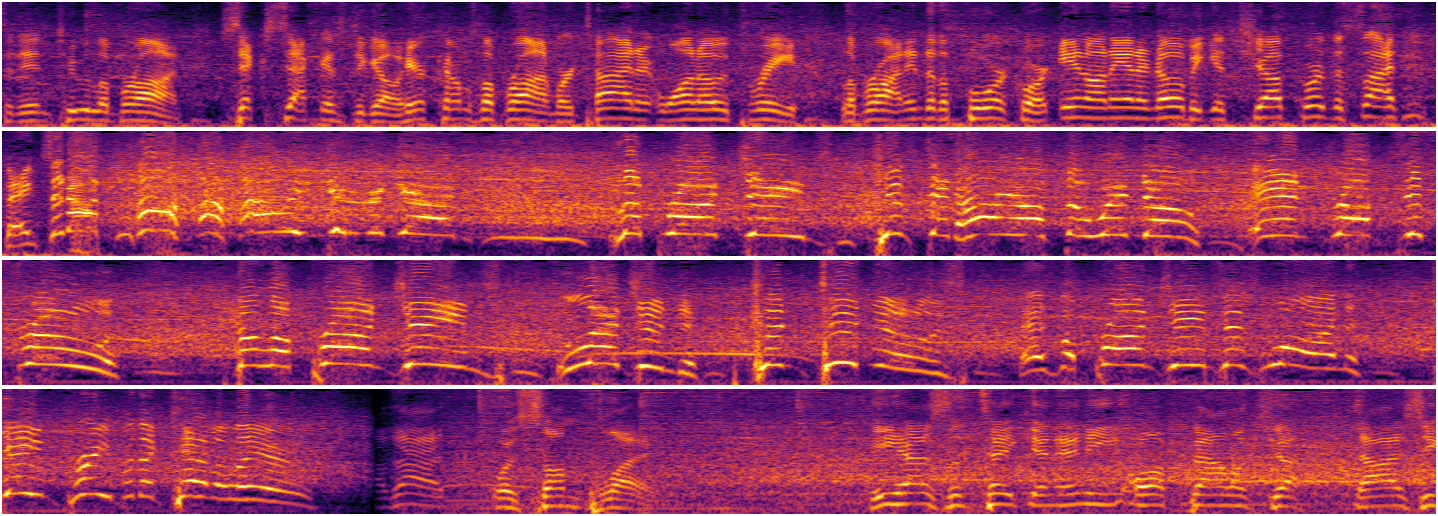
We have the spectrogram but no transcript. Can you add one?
Gets it into LeBron. Six seconds to go. Here comes LeBron. We're tied at 103. LeBron into the forecourt. In on Anunoby. Gets shoved toward the side. Banks it up. Oh, he did it again. LeBron James kissed it high off the window and drops it through. The LeBron James legend continues as LeBron James has won game three for the Cavaliers. That was some play. He hasn't taken any off-balance shot. Now as he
